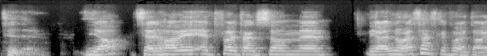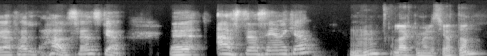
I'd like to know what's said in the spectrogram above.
tider. Ja, sen har vi ett företag som, eh, vi har några svenska företag, i alla fall halvsvenska. Eh, AstraZeneca. Mm, läkemedelsjätten.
